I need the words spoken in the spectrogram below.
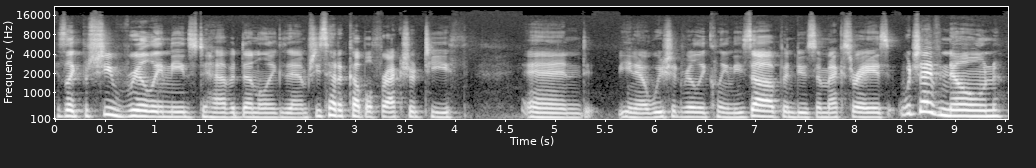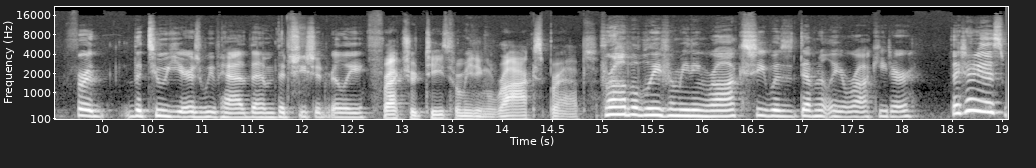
He's like, but she really needs to have a dental exam. She's had a couple fractured teeth. And, you know, we should really clean these up and do some x rays, which I've known for the two years we've had them that she should really Fractured teeth from eating rocks, perhaps. Probably from eating rocks. She was definitely a rock eater. Did I tell you this?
